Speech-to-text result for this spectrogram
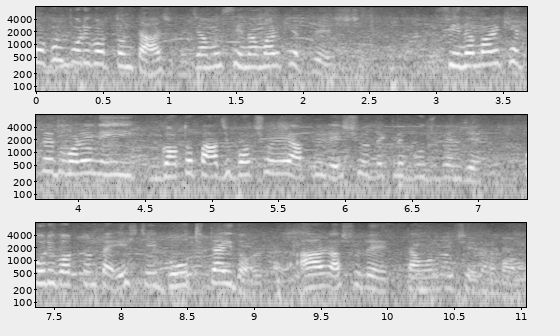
তখন পরিবর্তনটা আসবে, যেমন সিনেমার ক্ষেত্রে এসছে। সিনেমার ক্ষেত্রে ধরেন এই গত পাঁচ বছরে আপনি রেশিও দেখলে বুঝবেন যে পরিবর্তনটা এসছে, এই বোধটাই দরকার। আর আসলে তেমন কিছু এখানে বন্ধ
